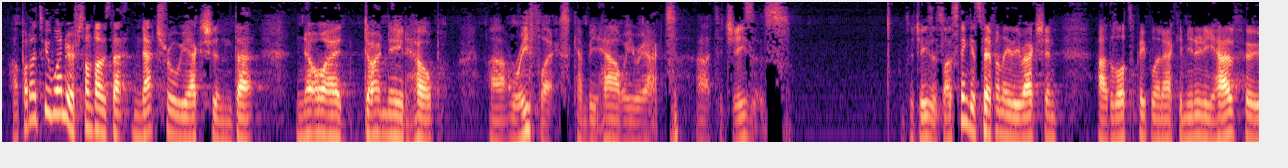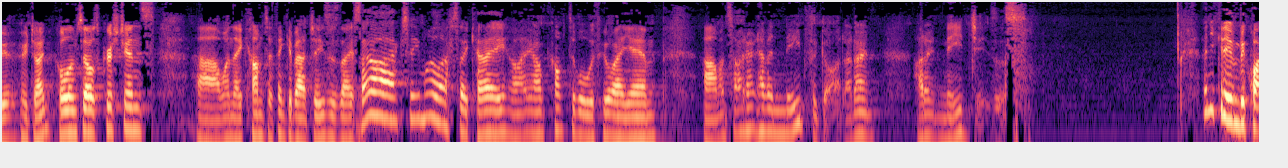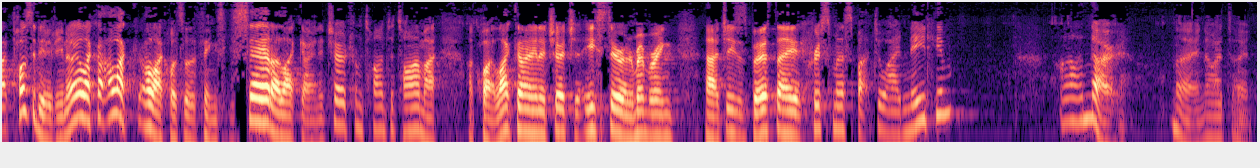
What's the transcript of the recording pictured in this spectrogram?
Uh, but I do wonder if sometimes that natural reaction, that no, I don't need help uh, reflex, can be how we react uh, to Jesus to Jesus. I think it's definitely the reaction uh, that lots of people in our community have who, who don't call themselves Christians. Uh, when they come to think about Jesus, they say, Oh, actually, my life's okay. I, am comfortable with who I am. Um, and so I don't have a need for God. I don't, I don't need Jesus. And you can even be quite positive, you know. Like I like I like lots of the things he said. I like going to church from time to time. I, I quite like going to church at Easter and remembering uh, Jesus' birthday at Christmas. But do I need him? Uh, no, no, no, I don't.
